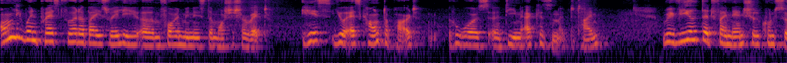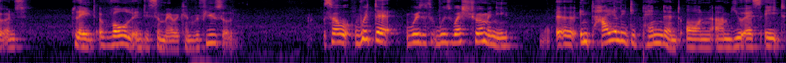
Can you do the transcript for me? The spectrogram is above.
Only when pressed further by Israeli um, Foreign Minister Moshe Sharett, his US counterpart, who was uh, Dean Acheson at the time, revealed that financial concerns played a role in this American refusal. So, with, the, with, with West Germany entirely dependent on um, US aid.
